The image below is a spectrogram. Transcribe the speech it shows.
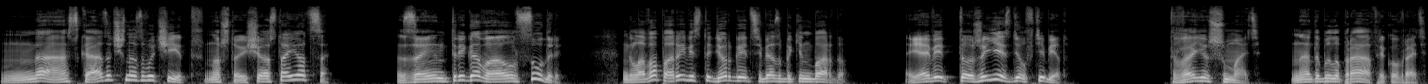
Да, сказочно звучит, но что еще остается? Заинтриговал, сударь. Глава порывисто дергает себя с бакенбарду. Я ведь тоже ездил в Тибет. Твою ж мать, надо было про Африку врать.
